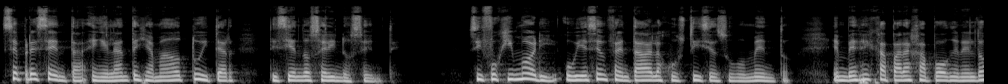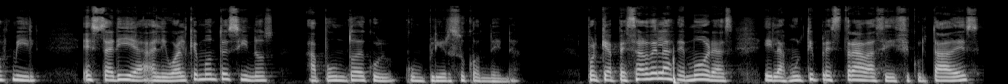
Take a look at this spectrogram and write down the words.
se presenta en el antes llamado Twitter diciendo ser inocente. Si Fujimori hubiese enfrentado a la justicia en su momento, en vez de escapar a Japón en el 2000, estaría, al igual que Montesinos, a punto de cumplir su condena. Porque a pesar de las demoras y las múltiples trabas y dificultades,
